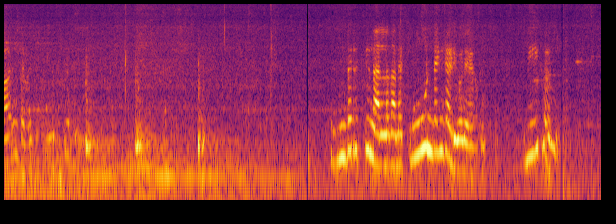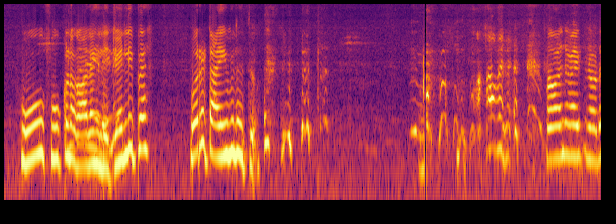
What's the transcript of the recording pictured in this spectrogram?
ആളുണ്ട് പക്ഷെ ചെമ്പരത്തി നല്ലതാണ്. പൂണ്ടെങ്കിൽ അടിപൊളിയായിരുന്നു. ലീഫുണ്ട് പൂ പൂക്കണ അല്ലേ ഇപ്പൊ? ഒരു ടൈമിലെത്തും. അവന് അവന്റെ വൈഫിനോട്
